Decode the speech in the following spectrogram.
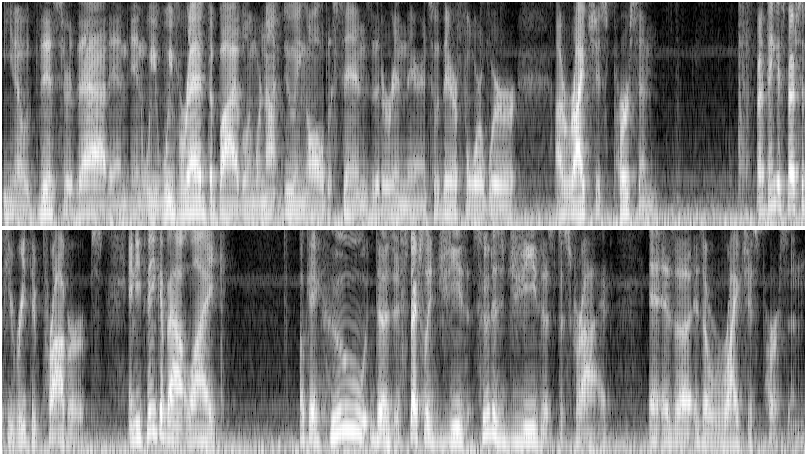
you know this or that, and, and we we've read the Bible and we're not doing all the sins that are in there, and so therefore we're a righteous person. But I think especially if you read through Proverbs and you think about like, okay, who does especially Jesus? Who does Jesus describe as a as a righteous person?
